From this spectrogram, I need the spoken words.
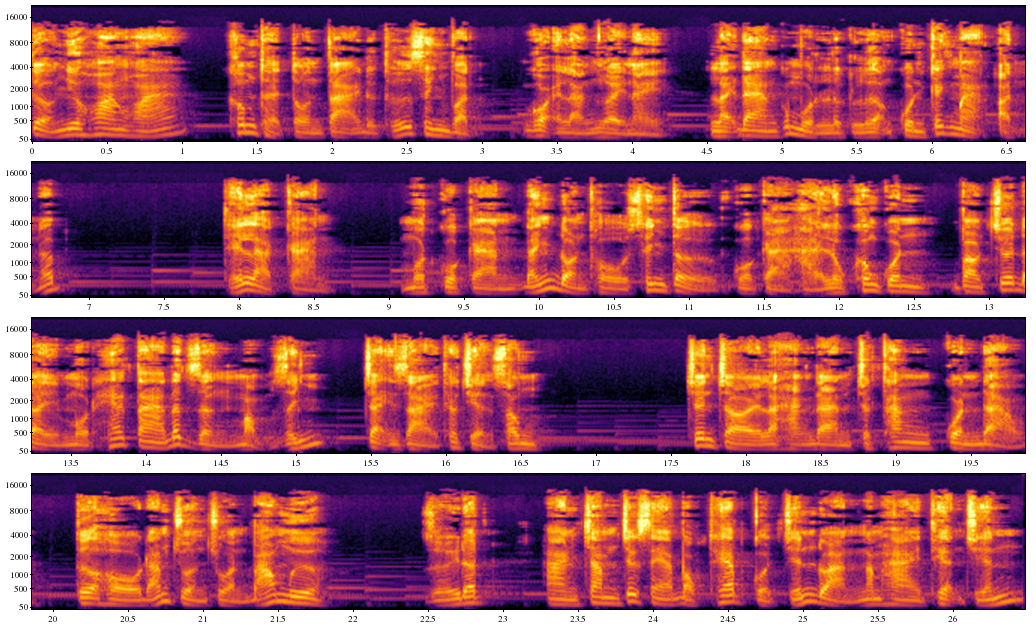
tưởng như hoang hóa, không thể tồn tại được thứ sinh vật gọi là người này, lại đang có một lực lượng quân cách mạng ẩn nấp. Thế là càn, một cuộc càn đánh đòn thồ sinh tử của cả hải lục không quân vào chưa đầy một hecta đất rừng mỏng dính chạy dài theo triển sông. Trên trời là hàng đàn trực thăng quần đảo, tựa hồ đám chuồn chuồn báo mưa. Dưới đất hàng trăm chiếc xe bọc thép của chiến đoàn năm hai thiện chiến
